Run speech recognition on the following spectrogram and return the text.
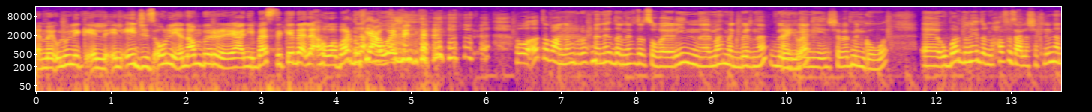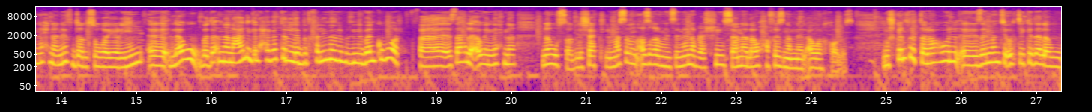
لما يقولوا لك ال age is only number يعني بس كده لا هو برضو لا، في عوامل. هو آه طبعا number إحنا نقدر نفضل صغيرين مهما كبرنا أيوة. يعني الشباب من جوه. آه وبرضه نقدر نحافظ على شكلنا إن إحنا نفضل صغيرين. آه لو بدأنا نعالج الحاجات اللي بتخلينا نب- نبان كبار. فسهل قوي إن إحنا نوصل لشكل مثلا أصغر من سننا ب 20 سنة لو حافظنا من الأول خالص. مشكلة الترهل آه زي ما انت قلتي كده لو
